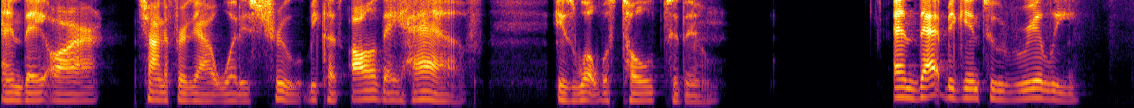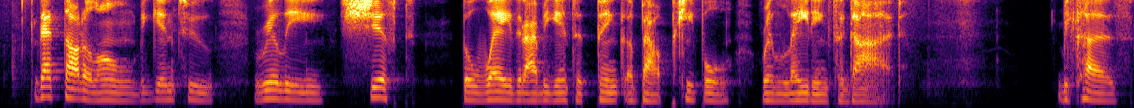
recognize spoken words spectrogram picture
and they are trying to figure out what is true because all they have is what was told to them. And that began to really, that thought alone began to really shift the way that I began to think about people relating to God. Because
